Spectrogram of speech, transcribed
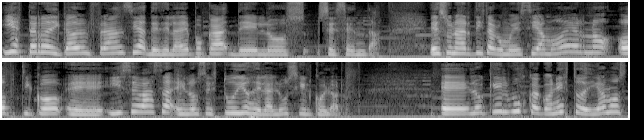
y está radicado en Francia desde la época de los 60. Es un artista, como decía, moderno, óptico eh, y se basa en los estudios de la luz y el color. Eh, lo que él busca con esto, digamos,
